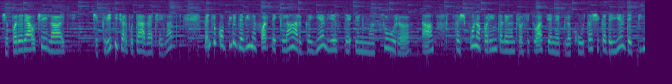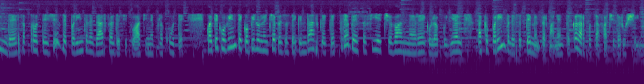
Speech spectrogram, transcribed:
ce părere au ceilalți, ce critici ar putea avea ceilalți, pentru copil devine foarte clar că el este în măsură da, să-și pună părintele într-o situație neplăcută și că de el depinde să protejeze părintele de astfel de situații neplăcute. Cu alte cuvinte, copilul începe să se gândească că trebuie să fie ceva în neregulă cu el dacă părintele se teme în permanență că l-ar putea face de rușine.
